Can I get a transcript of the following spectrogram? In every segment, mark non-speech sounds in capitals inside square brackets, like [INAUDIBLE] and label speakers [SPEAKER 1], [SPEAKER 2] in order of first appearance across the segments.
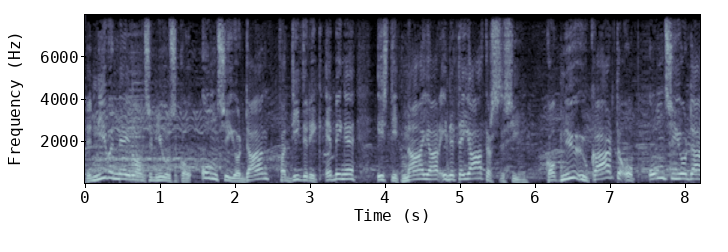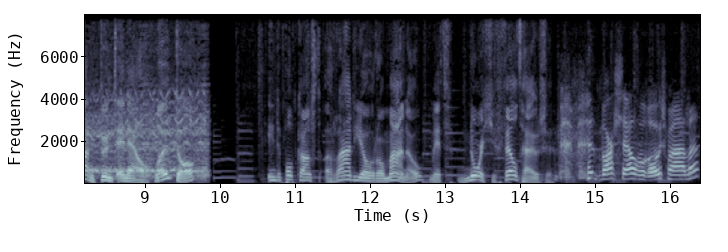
[SPEAKER 1] De nieuwe Nederlandse musical Onze Jordaan van Diederik Ebbingen is dit najaar in de theaters te zien. Koop nu uw kaarten op onzejordaan.nl. Leuk toch?
[SPEAKER 2] In de podcast Radio Romano met Noortje Veldhuizen
[SPEAKER 3] Met [LAUGHS] Marcel van Roosmalen.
